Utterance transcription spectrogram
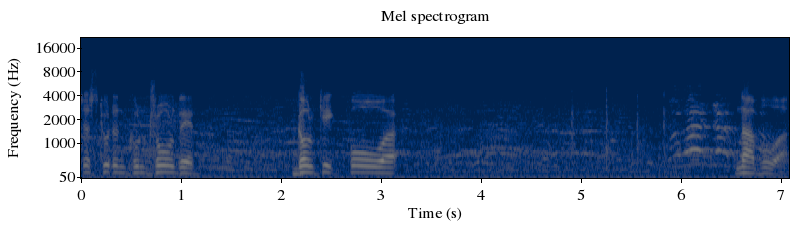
just couldn't control that. Goal kick for uh, Navua.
